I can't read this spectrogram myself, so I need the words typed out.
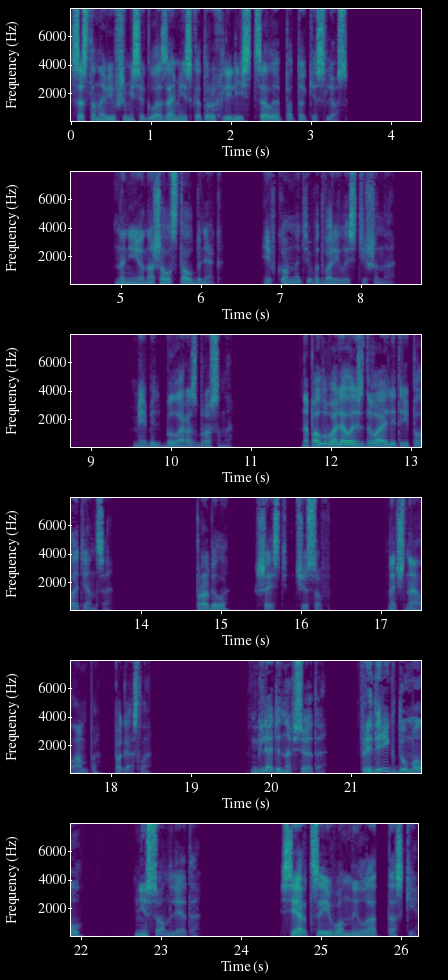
с остановившимися глазами, из которых лились целые потоки слез. На нее нашел столбняк, и в комнате водворилась тишина. Мебель была разбросана. На полу валялось два или три полотенца. Пробило шесть часов. Ночная лампа погасла. Глядя на все это, Фредерик думал, не сон ли это? Сердце его ныло от тоски.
